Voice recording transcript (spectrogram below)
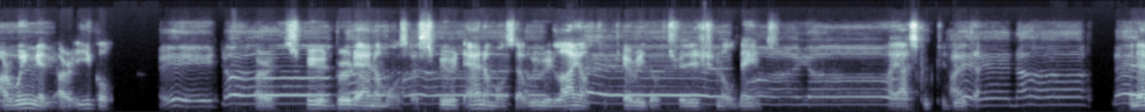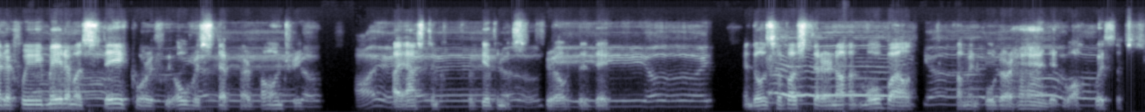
our winged, our eagle, our spirit bird animals, our spirit animals that we rely on to carry those traditional names. I ask them to do that. And that if we made a mistake or if we overstepped our boundary, I asked them for forgiveness throughout the day. And those of us that are not mobile, come and hold our hand and walk with us.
